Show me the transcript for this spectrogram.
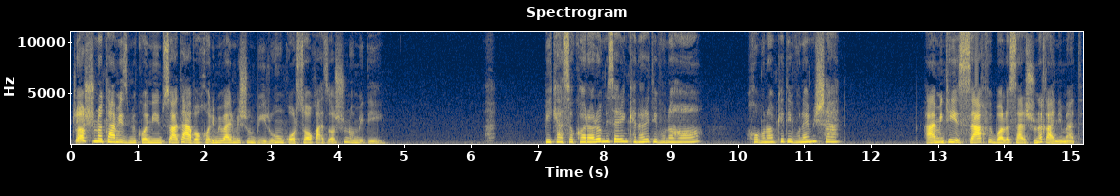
جاشون رو تمیز می‌کنیم ساعت هواخوری میبریمشون بیرون قرصا و غذاشون رو میدیم. بی کس و کارا رو می‌ذارین کنار دیوونه ها خب اونام که دیوونه میشن. همین که یه سقفی بالا سرشونه قنیمت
